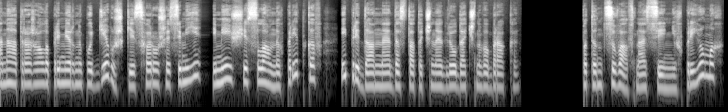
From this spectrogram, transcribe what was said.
Она отражала примерный путь девушки из хорошей семьи, имеющей славных предков и приданное, достаточное для удачного брака. Потанцевав на осенних приемах,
